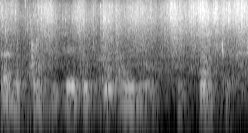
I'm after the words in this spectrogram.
kind of complicated this plastic.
